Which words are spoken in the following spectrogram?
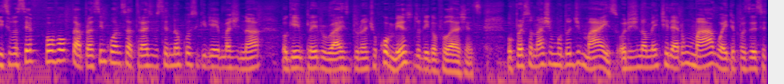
e se você for voltar para 5 anos atrás, você não conseguiria imaginar o gameplay do Ryze durante o começo do League of Legends. O personagem mudou demais, originalmente ele era um mago, aí depois ele se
